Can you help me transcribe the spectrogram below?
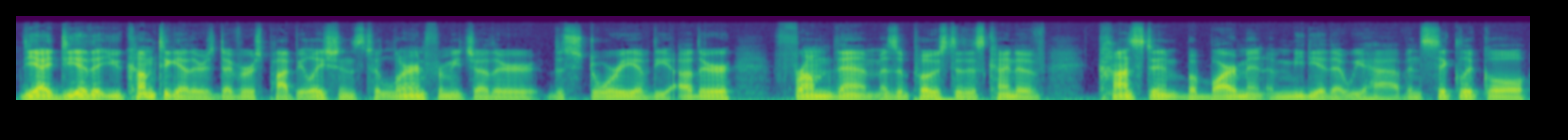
the idea that you come together as diverse populations to learn from each other the story of the other from them, as opposed to this kind of constant bombardment of media that we have and cyclical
